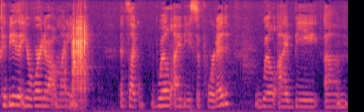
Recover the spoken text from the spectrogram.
Could be that you're worried about money it's like, will I be supported? Will I be, um,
